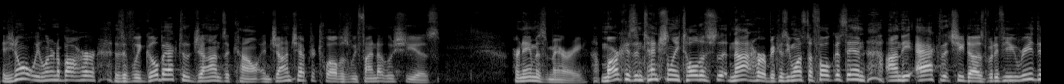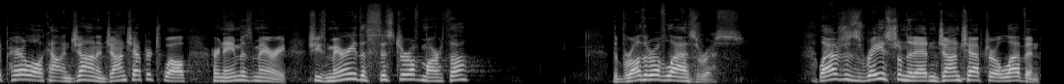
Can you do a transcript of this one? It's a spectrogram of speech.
And you know what we learn about her? Is if we go back to John's account in John chapter 12, as we find out who she is, her name is Mary. Mark has intentionally told us that not her because he wants to focus in on the act that she does. But if you read the parallel account in John, in John chapter 12, her name is Mary. She's Mary, the sister of Martha, the brother of Lazarus. Lazarus is raised from the dead in John chapter 11.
